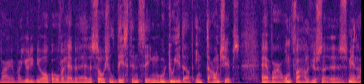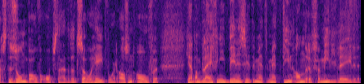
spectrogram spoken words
waar, waar jullie het nu ook over hebben. Hè, de social distancing, hoe doe je dat in townships? Hè, waar om 12 uur uh, s middags de zon bovenop staat, dat het zo heet wordt als een oven. Ja, dan blijf je niet binnen zitten met, met tien andere familieleden.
